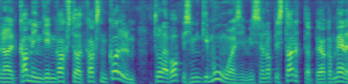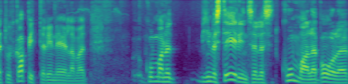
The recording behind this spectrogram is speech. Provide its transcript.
noh et coming in kaks tuhat kakskümmend kolm tuleb hoopis mingi muu asi, mis on hoopis startup ja hakkab meeletult kapitali neelama, et kui ma nüüd investeerin sellesse, et kummale poole,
